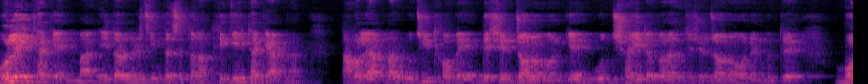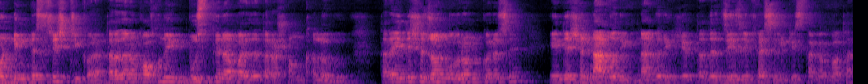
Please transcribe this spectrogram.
বলেই থাকেন বা এই ধরনের চিন্তা চেতনা থেকেই থাকে আপনার, তাহলে আপনার উচিত হবে দেশের জনগণকে উৎসাহিত করা দেশের জনগণের মধ্যে বন্ডিংটা সৃষ্টি করা, তারা যেন কখনোই বুঝতে না পারে যে তারা সংখ্যালঘু। তারা এই দেশে জন্মগ্রহণ করেছে, এই দেশের নাগরিক। নাগরিক হিসেবে তাদের যে যে ফ্যাসিলিটিস থাকার কথা,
